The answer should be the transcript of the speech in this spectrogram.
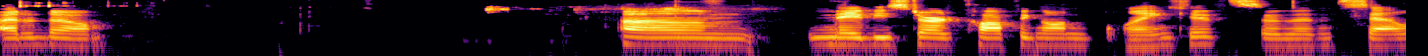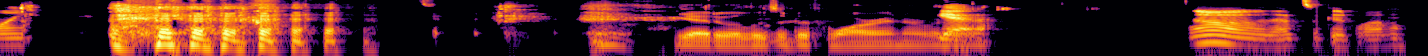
I don't know. Um, maybe start coughing on blankets and then selling. yeah, to Elizabeth Warren or whatever. Yeah. Oh, that's a good one.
